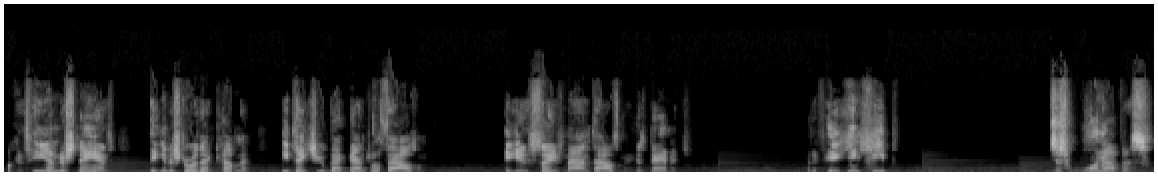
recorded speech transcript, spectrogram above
Because he understands he can destroy that covenant, he takes you back down to a thousand. He gets saves nine thousand of his damage. But if he can keep just one of us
